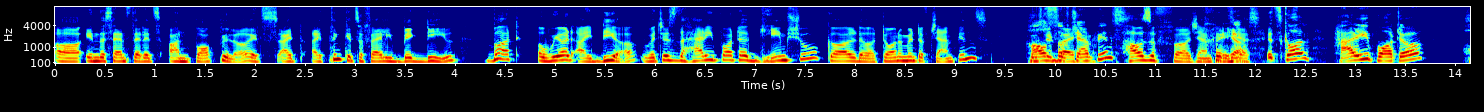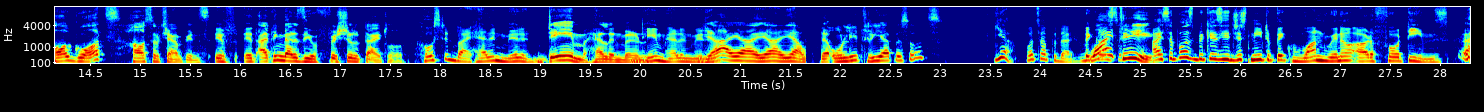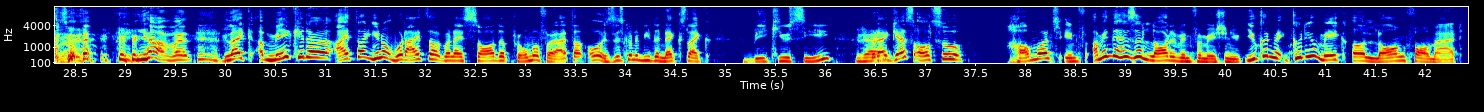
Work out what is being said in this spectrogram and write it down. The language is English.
uh, in the sense that it's unpopular. It's I, I think it's a fairly big deal, but a weird idea, which is the Harry Potter game show called uh, Tournament of Champions. House of Champions? House of uh, Champions, yeah, yes. it's called Harry Potter Hogwarts House of Champions. If it, I think that is the official title. Hosted by Helen Mirren. Dame Helen Mirren. Dame Helen Mirren. Yeah, yeah, yeah, yeah. There are only three episodes. Yeah, what's up with that? Why three? I suppose because you just need to pick one winner out of four teams. yeah, but like uh, make it a. I thought you know what I thought when I saw the promo for it. I thought, oh, is this going to be the next like BQC? But I guess also how much inf. I mean, there's a lot of information you you can make. Could you make a long format,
